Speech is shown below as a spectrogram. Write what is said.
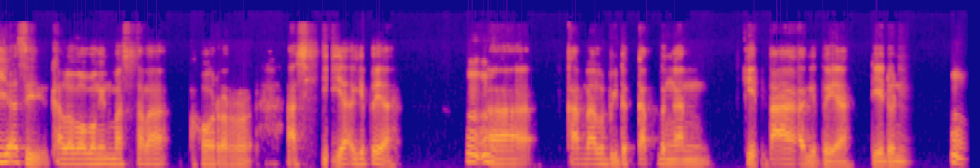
Iya sih, kalau ngomongin masalah horor Asia gitu ya, Mm-mm. eh, karena lebih dekat dengan kita gitu ya di Hmm.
